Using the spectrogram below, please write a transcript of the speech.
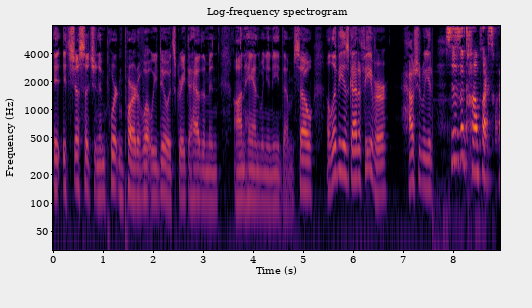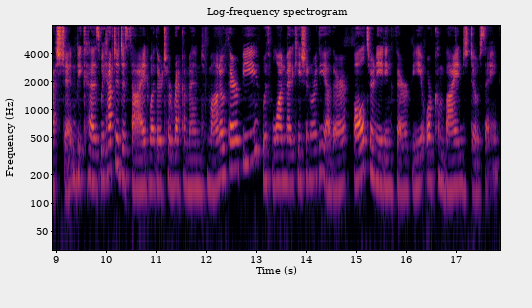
it, it's just such an important part of what we do. It's great to have them in on hand when you need them. So Olivia's got a fever. How should we? So, this is a complex question because we have to decide whether to recommend monotherapy with one medication or the other, alternating therapy, or combined dosing.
